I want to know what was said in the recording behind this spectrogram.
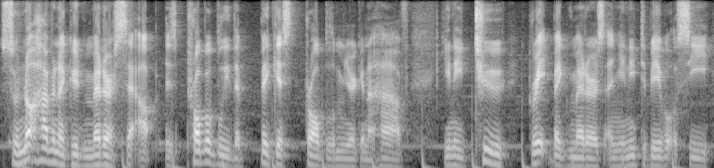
So not having a good mirror setup is probably the biggest problem you're going to have. You need two great big mirrors and you need to be able to see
